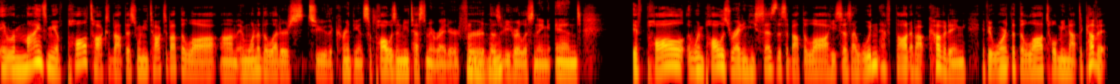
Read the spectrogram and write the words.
it reminds me of Paul talks about this when he talks about the law um, in one of the letters to the Corinthians. So Paul was a New Testament writer for those of you who are listening, and if Paul, when Paul was writing, he says this about the law. He says, I wouldn't have thought about coveting if it weren't that the law told me not to covet.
